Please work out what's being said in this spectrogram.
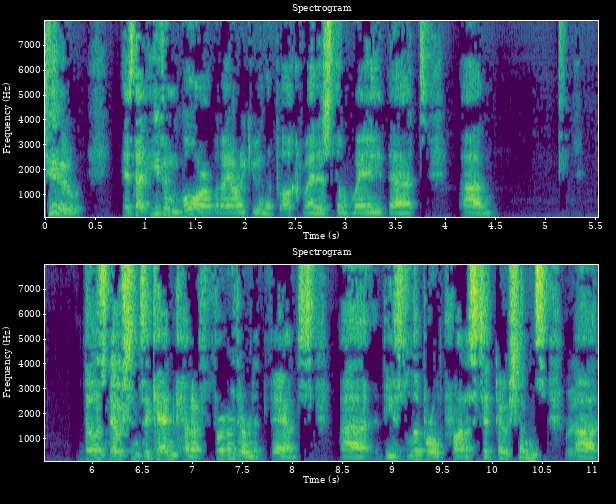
Two is that even more what I argue in the book, right, is the way that um, those notions again kind of further and advance uh, these liberal Protestant notions. Right. Uh,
